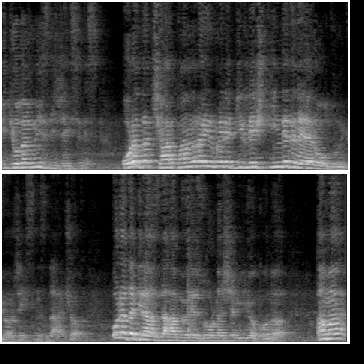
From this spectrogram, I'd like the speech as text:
videolarını izleyeceksiniz. Orada çarpanlara ayırma ile birleştiğinde de neler olduğunu göreceksiniz daha çok. Orada biraz daha böyle zorlaşabiliyor konu. Ama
